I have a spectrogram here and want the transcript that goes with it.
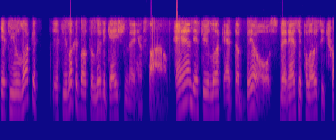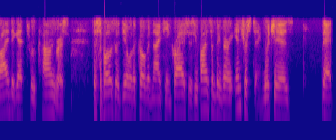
if you look at if you look at both the litigation they have filed and if you look at the bills that Nancy Pelosi tried to get through Congress to supposedly deal with the COVID 19 crisis, you find something very interesting, which is that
